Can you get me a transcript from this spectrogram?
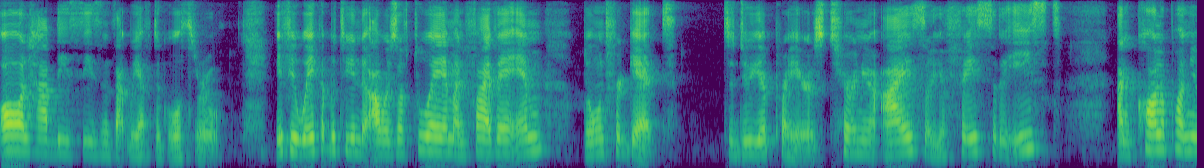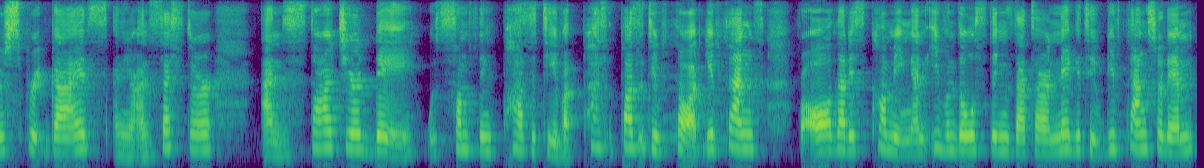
all have these seasons that we have to go through. If you wake up between the hours of 2 a.m. and 5 a.m., don't forget to do your prayers. Turn your eyes or your face to the east and call upon your spirit guides and your ancestor and start your day with something positive, a pos- positive thought. Give thanks for all that is coming and even those things that are negative. Give thanks for them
